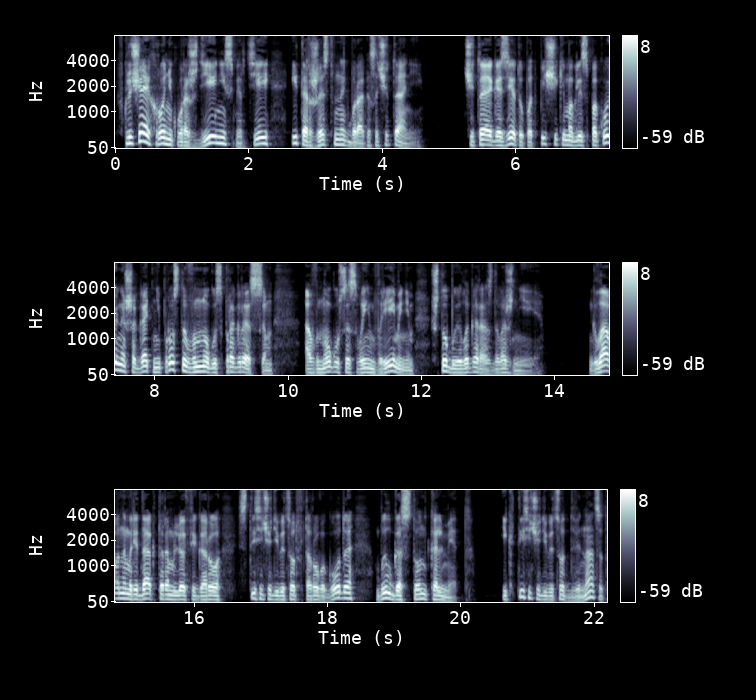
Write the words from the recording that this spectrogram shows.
включая хронику рождений, смертей и торжественных бракосочетаний. Читая газету, подписчики могли спокойно шагать не просто в ногу с прогрессом – а в ногу со своим временем, что было гораздо важнее. Главным редактором «Ле Фигаро» с 1902 года был Гастон Кальмет. И к 1912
